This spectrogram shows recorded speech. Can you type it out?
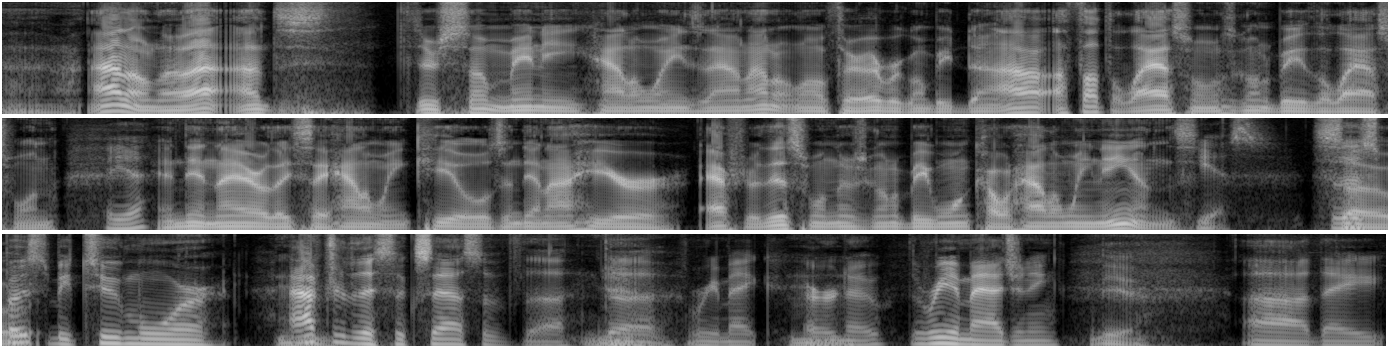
I don't know. I, I just there's so many Halloweens now, and I don't know if they're ever going to be done. I, I thought the last one was going to be the last one, yeah. and then there they say Halloween kills, and then I hear after this one there's going to be one called Halloween ends. Yes. So, there's supposed to be two more after the success of the the remake or no the reimagining. Yeah, Uh, they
